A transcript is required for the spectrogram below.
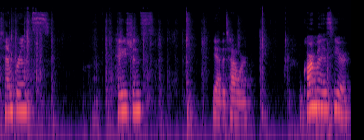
Temperance, patience. Yeah, the tower. Karma is here.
